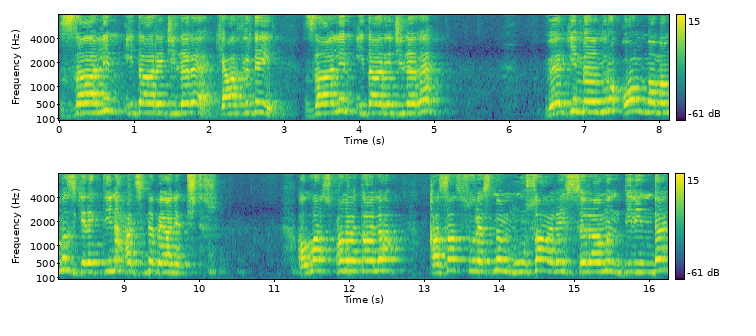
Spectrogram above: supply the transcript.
zalim idarecilere, kafir değil, zalim idarecilere vergi memuru olmamamız gerektiğini hadisinde beyan etmiştir. Allah subhanehu ve teala Kasas suresinde Musa aleyhisselamın dilinde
